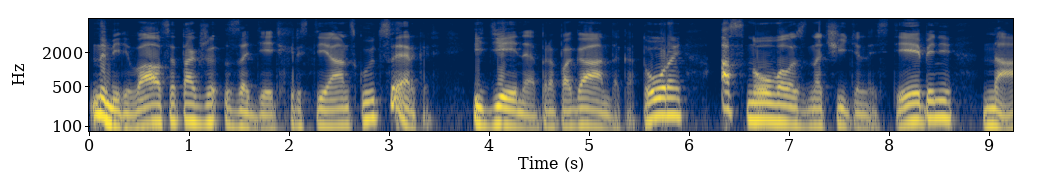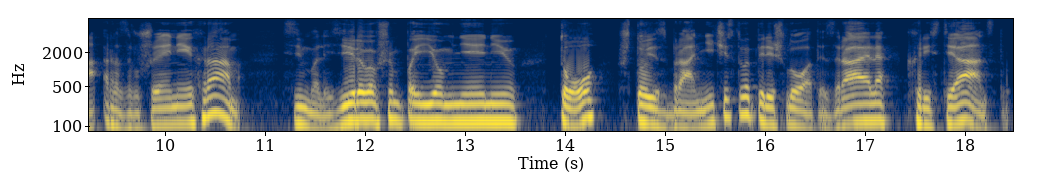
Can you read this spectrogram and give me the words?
намеревался также задеть христианскую церковь, идейная пропаганда которой основывалась в значительной степени на разрушении храма, символизировавшем, по ее мнению, то, что избранничество перешло от Израиля к христианству.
